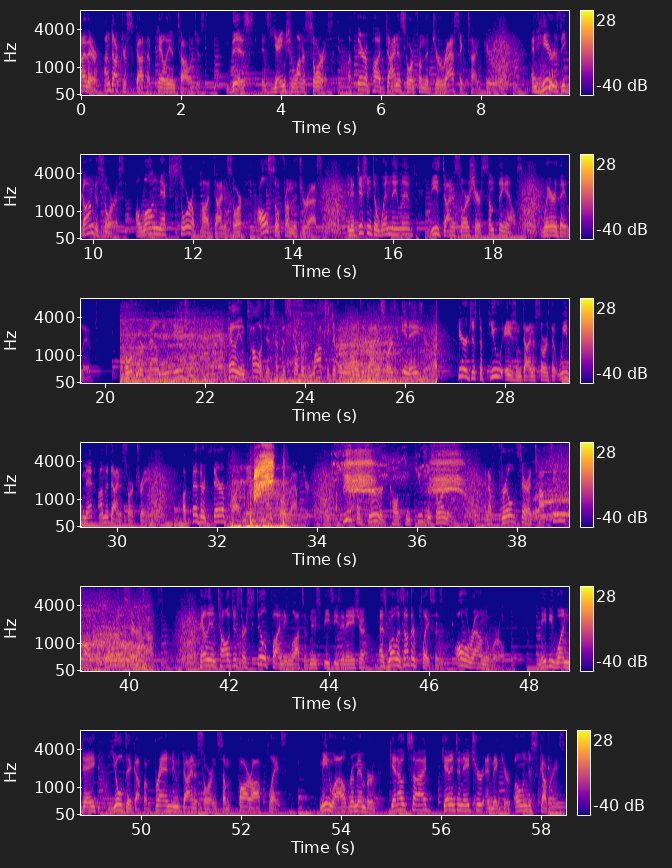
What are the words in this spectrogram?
Hi there, I'm Dr. Scott, the paleontologist. This is Yangchuanosaurus, a theropod dinosaur from the Jurassic time period. And here's Zigongosaurus, a long-necked sauropod dinosaur, also from the Jurassic. In addition to when they lived, these dinosaurs share something else, where they lived. Both were found in Asia. Paleontologists have discovered lots of different kinds of dinosaurs in Asia, here are just a few Asian dinosaurs that we've met on the dinosaur train. A feathered theropod named Microraptor, a beautiful bird called Confuciusornis, and a frilled ceratopsian called Protoceratops. Paleontologists are still finding lots of new species in Asia, as well as other places all around the world. Maybe one day you'll dig up a brand new dinosaur in some far off place. Meanwhile, remember, get outside, get into nature, and make your own discoveries.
